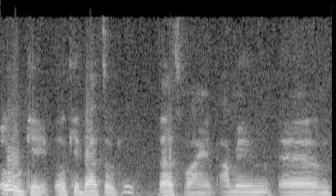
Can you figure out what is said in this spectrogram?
Okay, okay, that's okay. That's fine. I mean, um,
